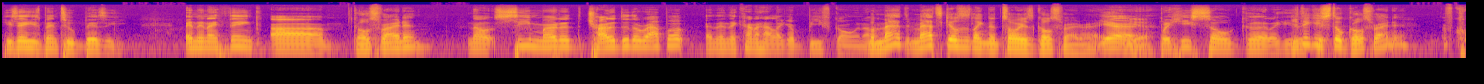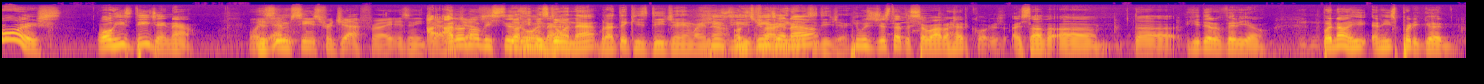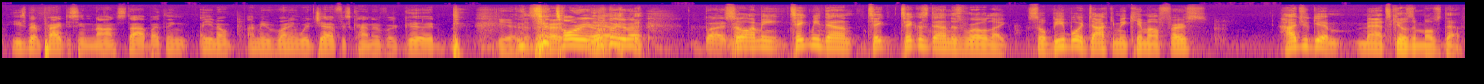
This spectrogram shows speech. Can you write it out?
He said he's been too busy, and then I think um, Ghost Rider. No, C Murder Try to do the wrap up, and then they kind of had like a beef going on. But Matt Matt Skills is like notorious ghostwriter, right? yeah, Yeah. but he's so good. Like, he's You a think he's good- still ghostwriting? Of course. Well, he's DJ now. Well, Is he he? MCs for Jeff, right? Isn't he? Jazzy I, I don't know if Jeff's? he's still No, doing he was that. doing that, but I think he's DJing right now. He's, Or he's trying to DJ now. into DJ. He was just at the Serato headquarters. I saw the um the he did a video, Mm-hmm. but no, he and he's pretty good. He's been practicing nonstop. I think you know. I mean, running with Jeff is kind of a good Yeah. tutorial, Yeah. you know. But So no. I mean, take me down, take take us down this road. Like, so B Boy Document came out first. How'd you get Mad Skillz and Mos Def?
